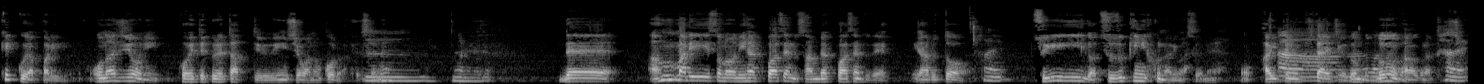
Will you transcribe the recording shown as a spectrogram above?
結構やっぱり同じように超えてくれたっていう印象は残るわけですよね、うん。なるほど。であんまりその 200%300% でやるとはい。次が続きにくくなりますよね。相手の期待値がどんどんどんどん高くなってきて、はい。はい。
